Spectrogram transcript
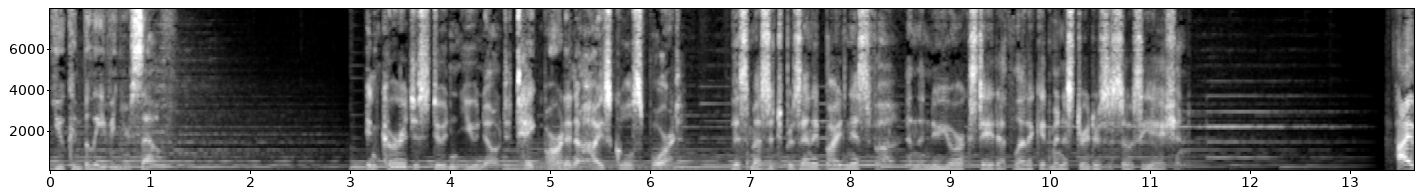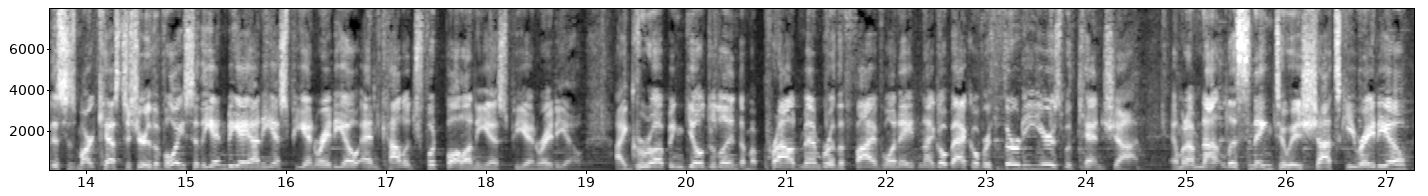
you can believe in yourself. Encourage a student you know to take part in a high school sport. This message presented by NISFA and the New York State Athletic Administrators Association. Hi, this is Marc Kestecher, the voice of the NBA on ESPN Radio and college football on ESPN Radio. I grew up in Guilderland. I'm a proud member of the 518, and I go back over 30 years with Ken Schott. And when I'm not listening to his Shotsky Radio,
